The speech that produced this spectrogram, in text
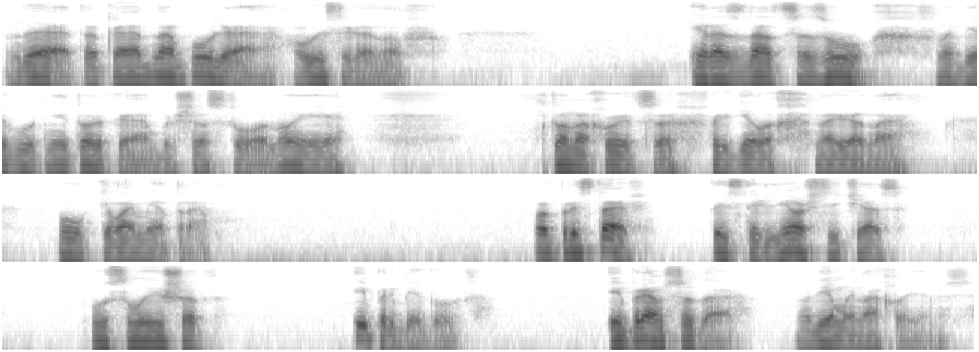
Да, только одна пуля, выстрелянув, и раздаться звук, набегут не только большинство, но и кто находится в пределах, наверное, полкилометра. Вот представь, ты стрельнешь сейчас, услышат и прибегут. И прям сюда, где мы находимся.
